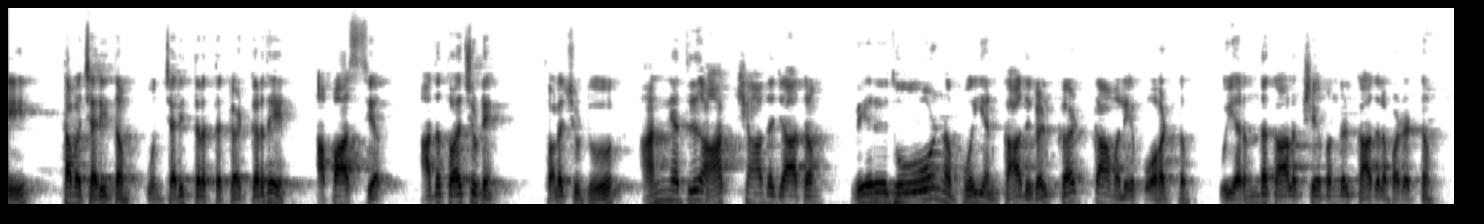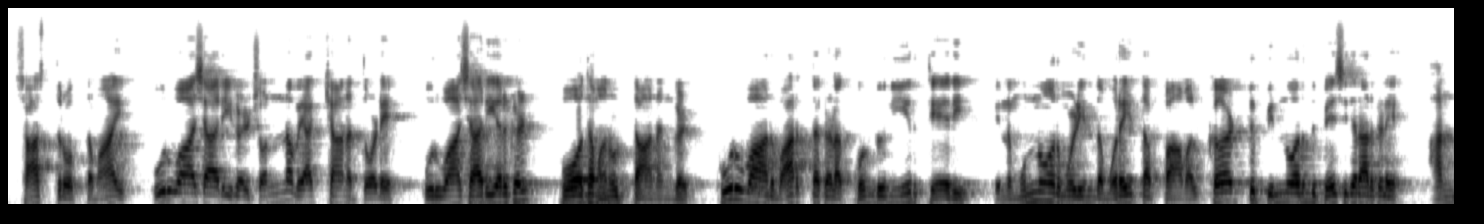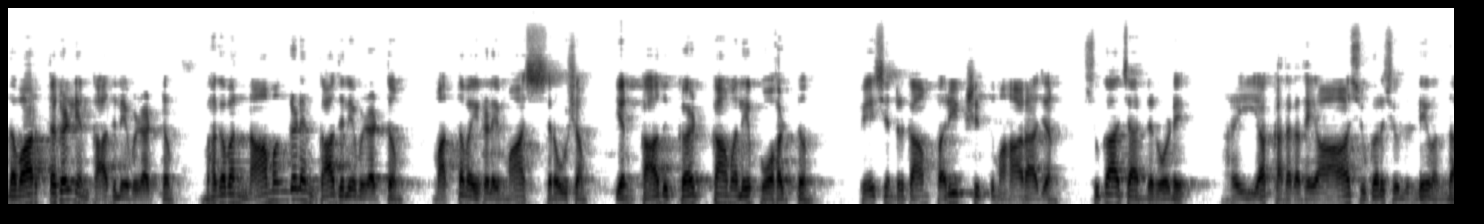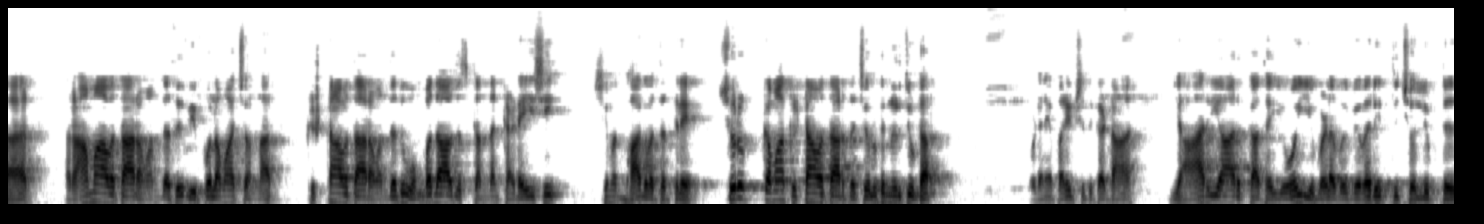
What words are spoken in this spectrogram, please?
தவ சரித்தம் உன் சரித்திரத்தை கேட்கிறதே அபாஸ்ய. அதை தொலைச்சுட்டேன். தொலைச்சுட்டு அந்நத்து ஆக்கியாத ஜாதம் வேறேதோன்னு போய் என் காதுகள் கேட்காமலே போகட்டும். உயர்ந்த காலக்ஷேபங்கள் காதல படட்டும். சாஸ்திரோக்தமாய் பூர்வாசாரிகள் சொன்ன வியாக்கியானத்தோட பூர்வாசாரியர்கள் போதம் அனுட்டானங்கள் கூறுவார் வார்த்தைகளை கொண்டு நீர் தேறி. என்று முன்னோர் மொழிந்த முறை தப்பாமல் கேட்டு பின்னோர்ந்து பேசுகிறார்களே அந்த வார்த்தைகள் என் காதிலே விழட்டும். பகவன் நாமங்கள் என் காதிலே விழட்டும். மற்றவைகளை மா ஸ்ரௌஷம் என் காது கேட்காமலே போகட்டும். பேசின்றிருக்காம் பரீட்சித்து மகாராஜன் சுகாச்சாரியரோடே நிறைய கதகதையா சுகர் சொல்லுண்டே வந்தார். ராமாவதாரம் வந்தது விபுலமாக சொன்னார். கிருஷ்ணாவதாரம் வந்தது ஒன்பதாவது ஸ்கந்தம் கடைசி ஸ்ரீமத் பாகவதத்திலே சுருக்கமாக கிருஷ்ணாவதாரத்தை சொல்லிட்டு நிறுத்தி விட்டார் உடனே பரீட்சித்து கேட்டான் யார் யார் கதையோ இவ்வளவு விவரித்து சொல்லிவிட்டு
